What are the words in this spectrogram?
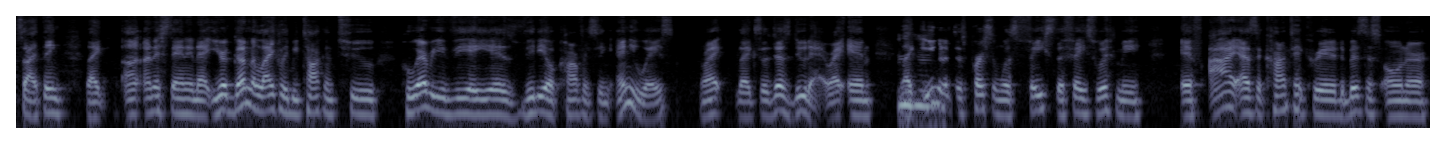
So I think like uh, understanding that you're gonna likely be talking to whoever your VA is video conferencing anyways, right? Like so just do that, right? And like mm-hmm. even if this person was face to face with me, if I as a content creator, the business owner,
